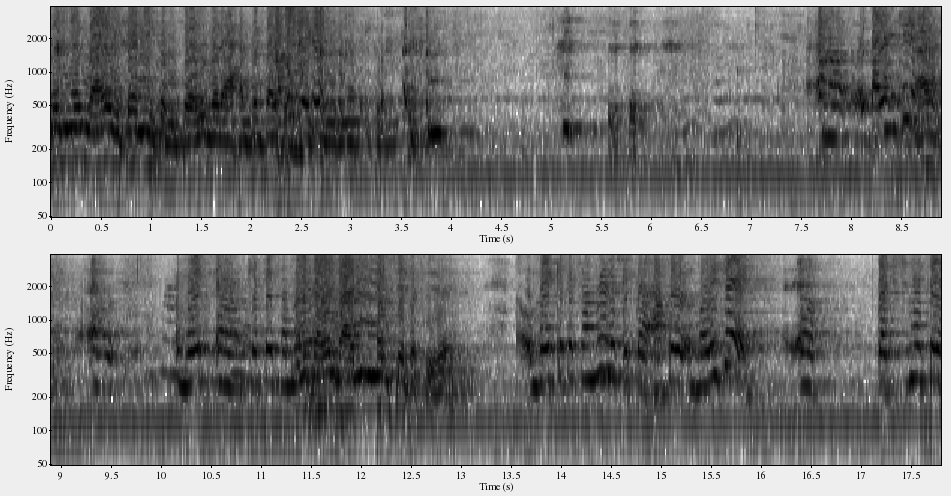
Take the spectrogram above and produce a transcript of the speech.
મેં મારો વિચાર નહીં કરું ચાલુ મારે મેં કે સાંભળ્યું? કે આપણે મરી જાય પછી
